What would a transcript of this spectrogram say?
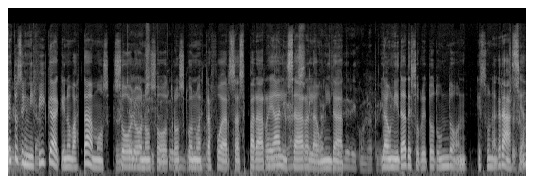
Esto significa que no bastamos solo nosotros con nuestras fuerzas para realizar la da unidad. la unidad es sobre todo un don es una gracia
